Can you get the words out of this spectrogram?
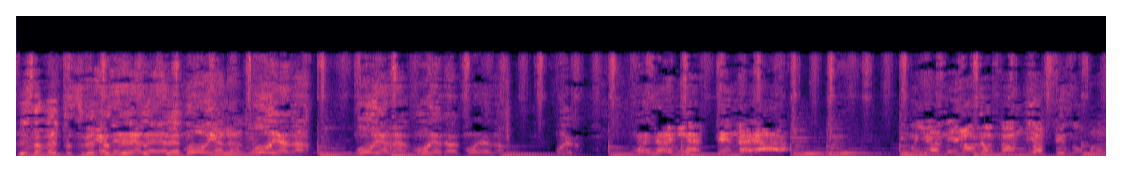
レサメント、スメント、スメント、スメント。もうやだ、もうやだ、もうやだ、もうやだ、もうやだ、もうやだ。お前何やってんだよお前やめろよ、なんでやってんのお前。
